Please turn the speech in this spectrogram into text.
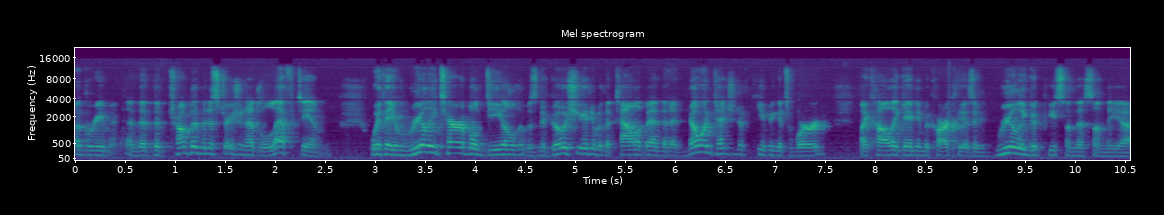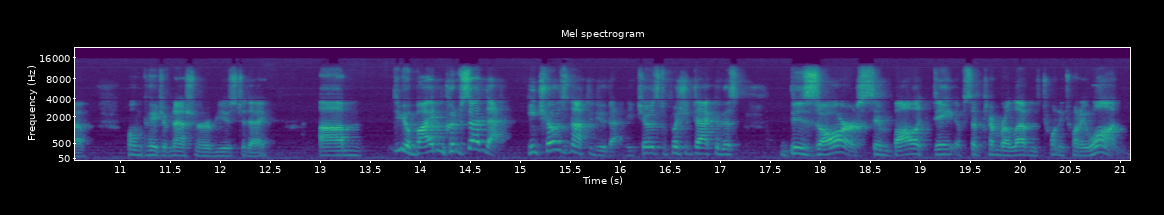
agreement and that the Trump administration had left him with a really terrible deal that was negotiated with the Taliban that had no intention of keeping its word. My colleague Andy McCarthy has a really good piece on this on the uh, homepage of National Reviews today. Um, you know, Biden could have said that. He chose not to do that. He chose to push it back to this bizarre symbolic date of September 11th, 2021.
